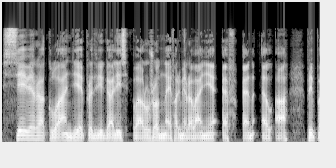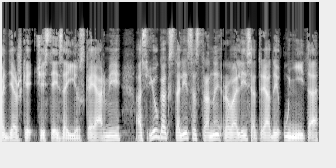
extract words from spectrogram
С севера к Луанде продвигались вооруженное формирование ФНЛА при поддержке частей Заирской армии, а с юга к столице страны рвались отряды УНИТА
